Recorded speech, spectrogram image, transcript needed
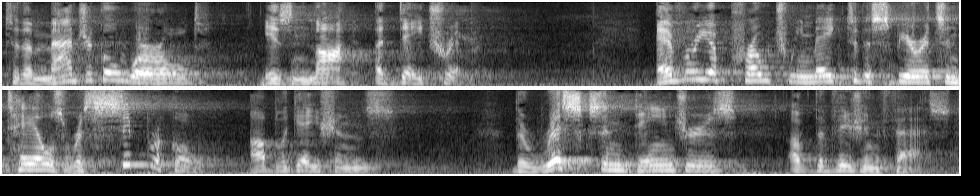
to the magical world is not a day trip. Every approach we make to the spirits entails reciprocal obligations, the risks and dangers of the vision fast.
